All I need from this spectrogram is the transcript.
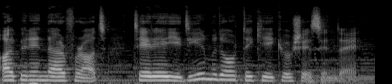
Alper Ender Fırat, TR724'deki köşesinde.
